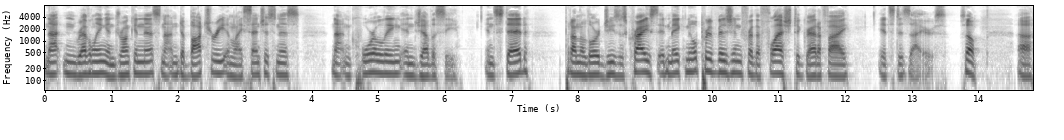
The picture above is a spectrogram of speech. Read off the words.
not in reveling and drunkenness, not in debauchery and licentiousness, not in quarreling and jealousy. Instead, put on the Lord Jesus Christ and make no provision for the flesh to gratify its desires. So, uh,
